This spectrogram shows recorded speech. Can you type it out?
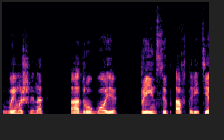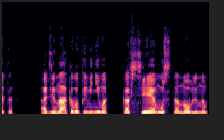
вымышленно, а другое — принцип авторитета, одинаково применимо ко всем установленным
